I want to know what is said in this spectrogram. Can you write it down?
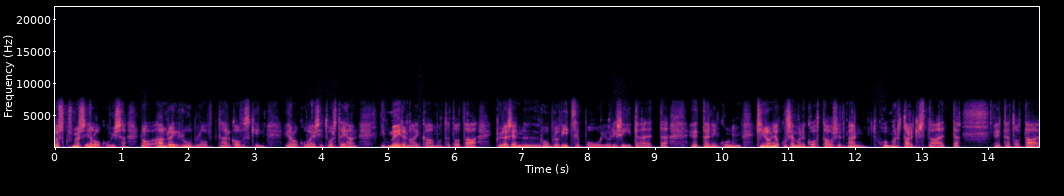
Joskus myös elokuvissa, no Andrei Rublov, Tarkovskin elokuva tuosta ihan niin kuin meidän aikaan, mutta tota, kyllä sen Rublov itse puhuu juuri siitä, että, että niin kuin, siinä on joku semmoinen kohtaus, että mä en huomannut tarkistaa, että, että tota,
